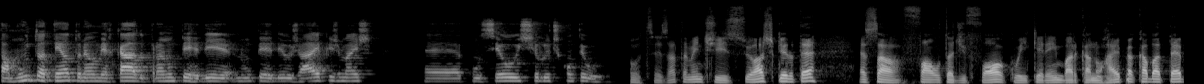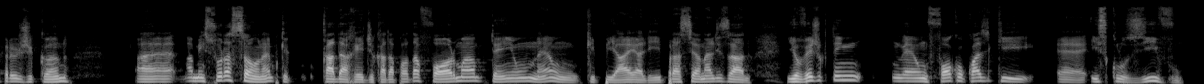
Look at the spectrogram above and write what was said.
tá muito atento né, ao mercado para não perder, não perder os hypes, mas é, com o seu estilo de conteúdo. Putz, exatamente isso. Eu acho que até essa falta de foco e querer embarcar no hype acaba até prejudicando a, a mensuração, né? Porque cada rede, cada plataforma tem um, né, um KPI ali para ser analisado. E eu vejo que tem é, um foco quase que é, exclusivo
